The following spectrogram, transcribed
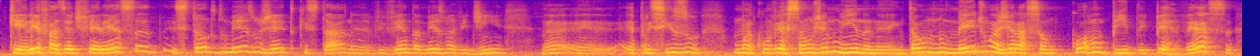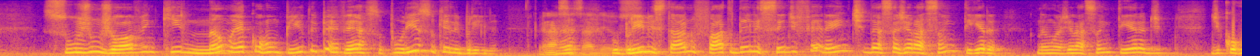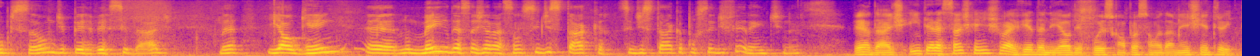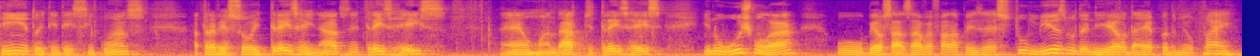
querer fazer a diferença estando do mesmo jeito que está, né? vivendo a mesma vidinha. Né? É, é, preciso uma conversão genuína. Né? Então, no meio de uma geração corrompida e perversa, surge um jovem que não é corrompido e perverso. Por isso que ele brilha. Graças né? a Deus. O brilho está no fato dele ser diferente dessa geração inteira, né? uma geração inteira de, de corrupção, de perversidade. Né? E alguém é, no meio dessa geração se destaca, se destaca por ser diferente. Né? Verdade. Interessante que a gente vai ver Daniel depois com aproximadamente entre 80 e 85 anos, atravessou três reinados, né? três reis, né? um mandato de três reis, e no último lá o Belsazar vai falar para eles, és tu mesmo, Daniel, da época do meu pai?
